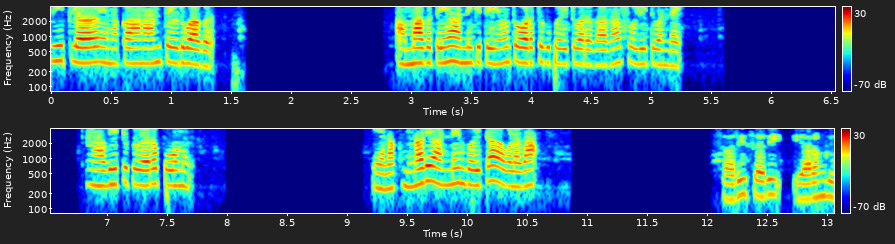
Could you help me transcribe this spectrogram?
வீட்டில் என்ன காணான்னு தேடுவாங்க அம்மாக்கிட்டையும் அன்னிக்கிட்டையும் தோட்டத்துக்கு போயிட்டு வரதா தான் சொல்லிட்டு வந்தேன். நான் வீட்டுக்கு வேற போகணும். எனக்கு முன்னாடி அண்ணன் போயிட்டா அவ்வளோதான் சரி சரி. இறங்கு.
